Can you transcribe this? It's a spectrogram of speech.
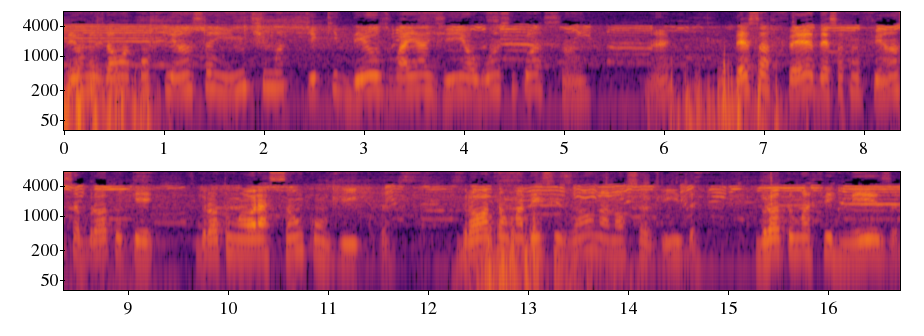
Deus nos dá uma confiança íntima de que Deus vai agir em alguma situação, né? Dessa fé, dessa confiança brota o que? Brota uma oração convicta, brota uma decisão na nossa vida, brota uma firmeza,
